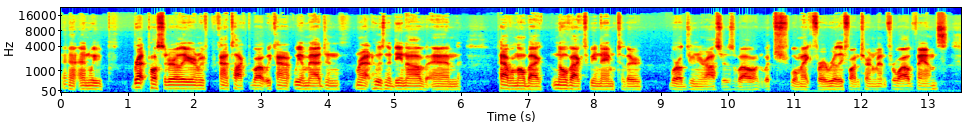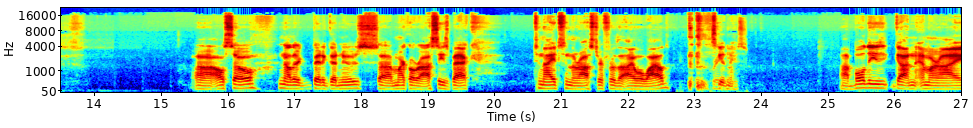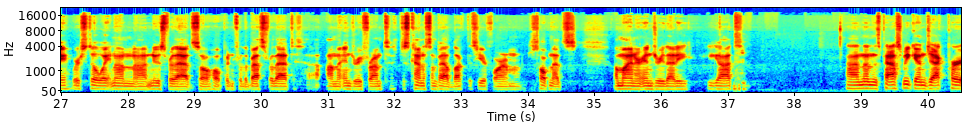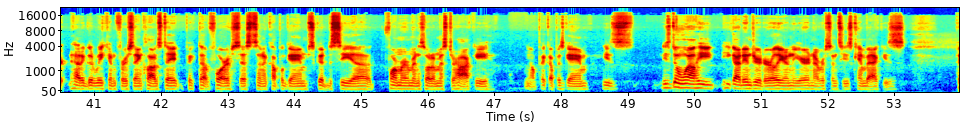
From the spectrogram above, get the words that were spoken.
and, and we Brett posted earlier, and we've kind of talked about we kind of we imagine Marat Khusnutdinov and Pavel Novak Novak to be named to their World Junior roster as well, which will make for a really fun tournament for Wild fans. Uh, also, another bit of good news: uh, Marco Rossi's back tonight in the roster for the Iowa Wild. Excuse me. Uh, Boldy got an MRI. We're still waiting on uh, news for that, so hoping for the best for that uh, on the injury front. Just kind of some bad luck this year for him. Just hoping that's a minor injury that he he got. and then this past weekend, Jack Peart had a good weekend for St. Cloud State. Picked up four assists in a couple games. Good to see a former Minnesota Mister Hockey, you know, pick up his game. He's he's doing well. He he got injured earlier in the year, and ever since he's came back, he's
